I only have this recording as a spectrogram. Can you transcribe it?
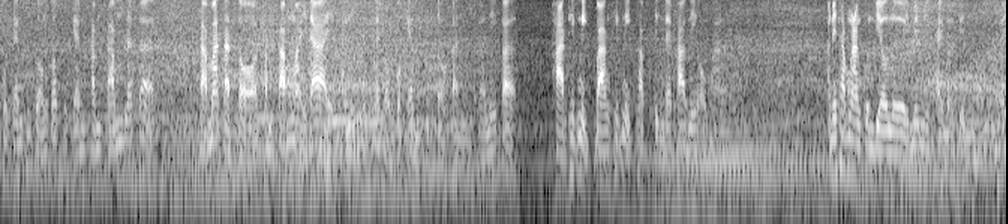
โปรแกรมที่ 2 ก็โปรแกรมทำซ้ำแล้วก็สามารถตัดต่อทำซ้ำใหม่ได้ อันนี้ผมใช้ 2 โปรแกรมติดต่อกัน อันนี้ก็ผ่านเทคนิคบางเทคนิคครับถึงได้ภาพนี้ออกมา อันนี้ทำงานคนเดียวเลย ไม่มีใครมาเป็นไม่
